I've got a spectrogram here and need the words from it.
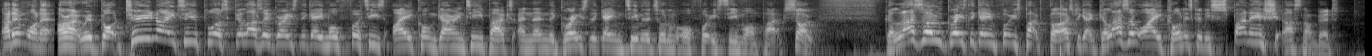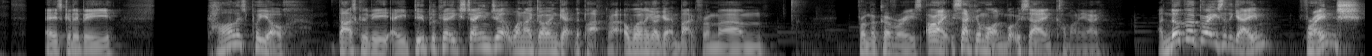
I didn't want it. All right, we've got 292 plus Golazo Greats of the Game or Futties Icon Guarantee Packs, and then the Greats of the Game Team of the Tournament or Futties Team 1 pack. So, Golazo Greats of the Game Futties pack first. We get Golazo Icon. It's going to be Spanish. That's not good. It's going to be Carlos Puyol. That's going to be a duplicate exchanger when I go and get the pack back, or when I go get him back from um, from recoveries. All right, second one. What we saying? Come on, EA. Another greats of the game. French.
